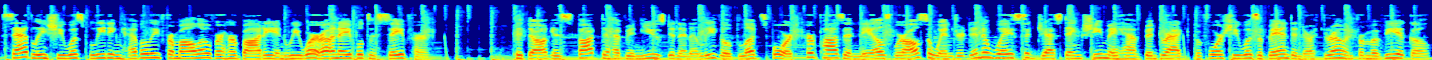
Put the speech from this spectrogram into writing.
Sadly she was bleeding heavily from all over her body and we were unable to save her. The dog is thought to have been used in an illegal blood sport. Her paws and nails were also injured in a way suggesting she may have been dragged before she was abandoned or thrown from a vehicle.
